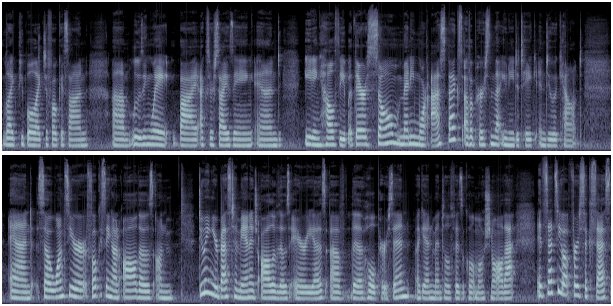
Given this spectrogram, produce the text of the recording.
like people like to focus on um, losing weight by exercising and eating healthy, but there are so many more aspects of a person that you need to take into account. And so once you're focusing on all those, on doing your best to manage all of those areas of the whole person again, mental, physical, emotional, all that it sets you up for success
